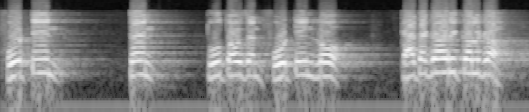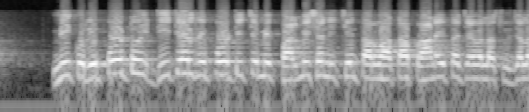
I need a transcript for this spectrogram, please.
fourteen ten two thousand ఫోర్టీన్లో కేటగారికల్గా మీకు రిపోర్టు డీటెయిల్ రిపోర్ట్ ఇచ్చి మీకు పర్మిషన్ ఇచ్చిన తర్వాత ప్రాణహిత చెవెల సుజల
